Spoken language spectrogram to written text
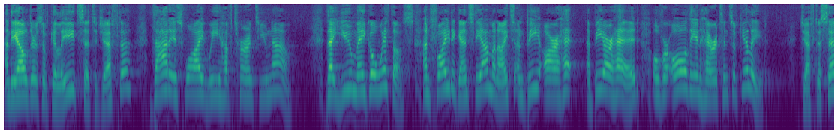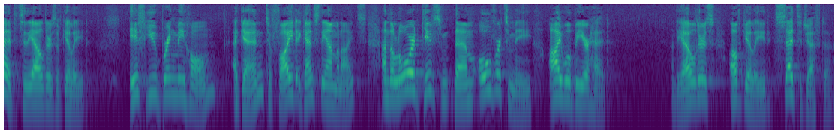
And the elders of Gilead said to Jephthah, That is why we have turned to you now, that you may go with us and fight against the Ammonites and be our, he- be our head over all the inheritance of Gilead. Jephthah said to the elders of Gilead, If you bring me home again to fight against the Ammonites, and the Lord gives them over to me, I will be your head. And the elders of Gilead said to Jephthah,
